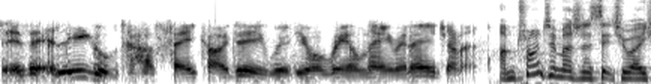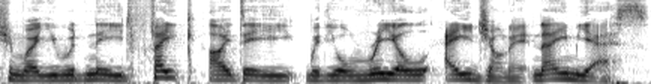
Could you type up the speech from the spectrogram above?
Is it illegal to have fake ID with your real name and age on it? I'm trying to imagine a situation where you would need fake ID with your real age on it. Name, yes.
